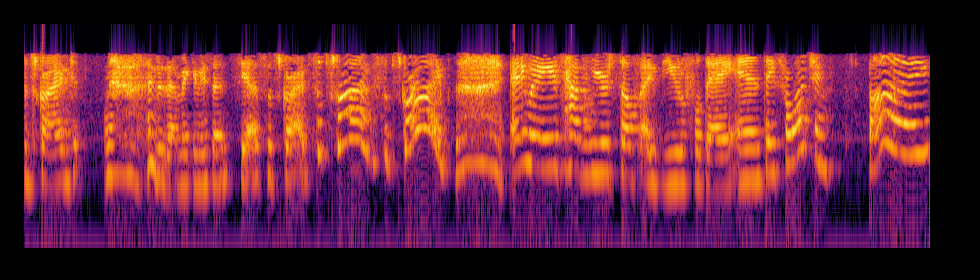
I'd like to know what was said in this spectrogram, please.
subscribed. Does that make any sense? Yeah, subscribe. Subscribe! Subscribe! Anyways, have yourself a beautiful day and thanks for watching. Bye.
